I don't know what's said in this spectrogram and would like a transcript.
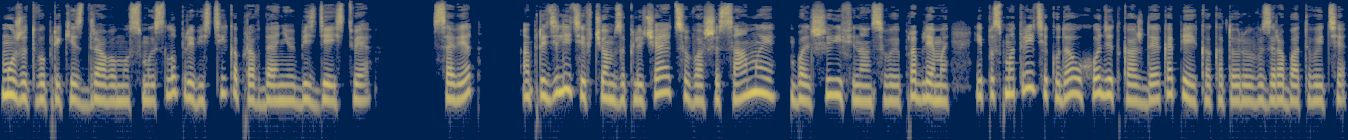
может, вопреки здравому смыслу, привести к оправданию бездействия. Совет Определите, в чем заключаются ваши самые большие финансовые проблемы, и посмотрите, куда уходит каждая копейка, которую вы зарабатываете.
